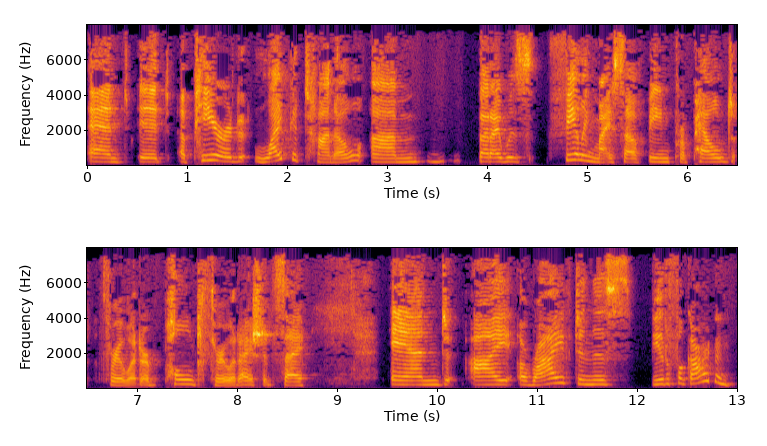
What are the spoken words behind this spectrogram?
And it appeared like a tunnel, um, but I was feeling myself being propelled through it or pulled through it, I should say. And I arrived in this beautiful garden.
